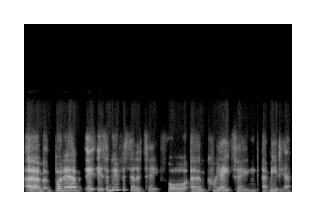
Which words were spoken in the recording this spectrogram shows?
Um, but um, it, it's a new facility for um, creating uh, media.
